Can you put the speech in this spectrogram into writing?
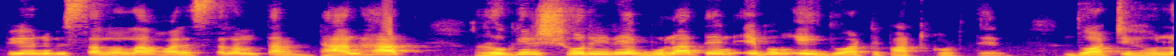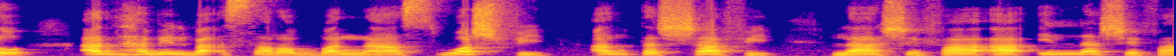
প্রিয় নবী সাল্লাহ আলাইসাল্লাম তার ডান হাত রোগীর শরীরে বুলাতেন এবং এই দোয়াটি পাঠ করতেন। দোয়াটি হলো আদহাবিল বা সারব্বা নাস ওয়াশফি আংতা শাফি, লা শেফা আ ইল্লা শেফা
